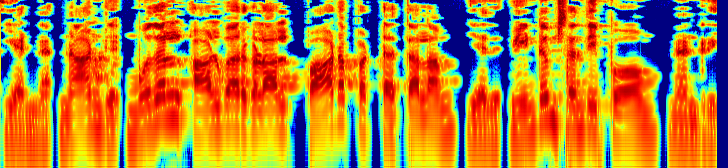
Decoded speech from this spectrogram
என்ன? நான்கு முதல் ஆழ்வார்களால் பாடப்பட்ட தலம் எது? மீண்டும் சந்திப்போம். நன்றி.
